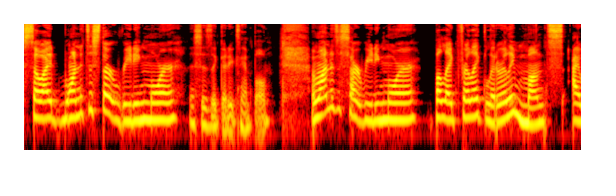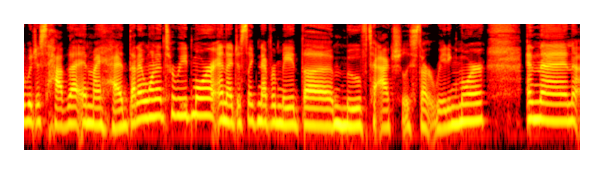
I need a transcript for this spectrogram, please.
so i wanted to start reading more. This is a good example. I wanted to start reading more but like for like literally months i would just have that in my head that i wanted to read more and i just like never made the move to actually start reading more. And then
